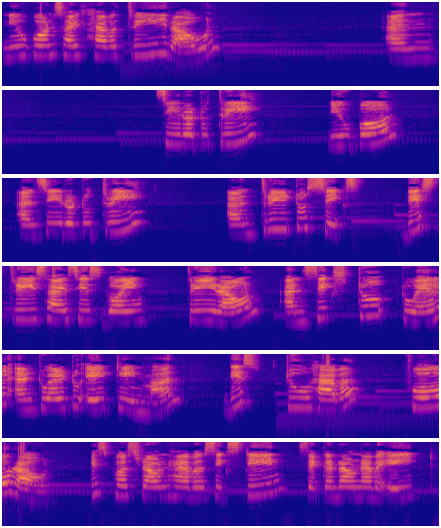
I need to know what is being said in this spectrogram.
Newborn size have a 3 round and 0 to 3 newborn and 0 to 3 and 3 to 6 this 3 size is going 3 round and 6 to 12 and 12 to 18 month this two have a 4 round this first round have a 16 second round have a 8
